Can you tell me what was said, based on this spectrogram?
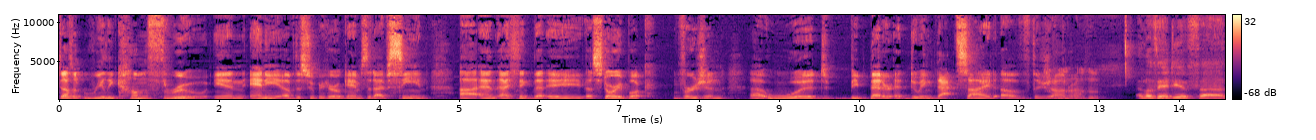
doesn't really come through in any of the superhero games that I've seen uh, and I think that a, a storybook version uh, would be better at doing that side of the genre. I love the idea of uh,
